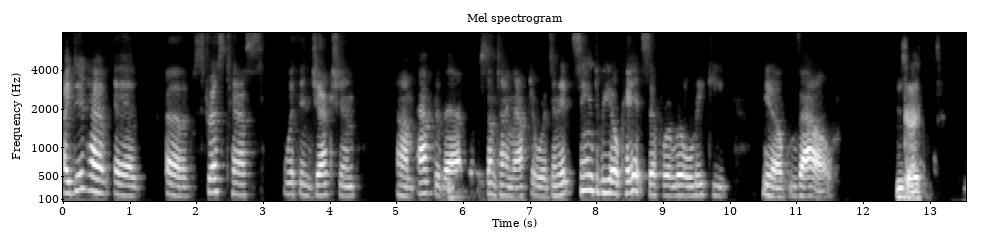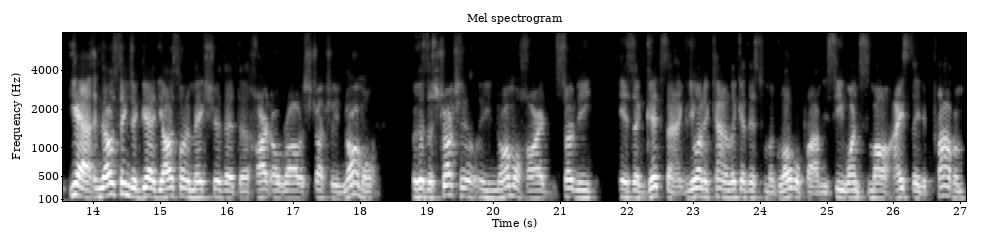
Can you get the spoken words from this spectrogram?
I did have a, a stress test with injection um, after that, sometime afterwards, and it seemed to be okay, except for a little leaky, you know, valve. Okay. Yeah, and those things are good. You also want to make sure that the heart overall is structurally normal because the structurally normal heart certainly is a good sign. You want to kind of look at this from a global problem. You see one small isolated problem,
